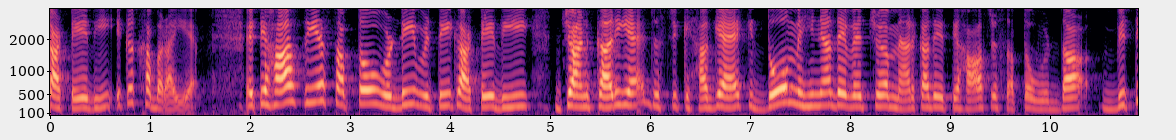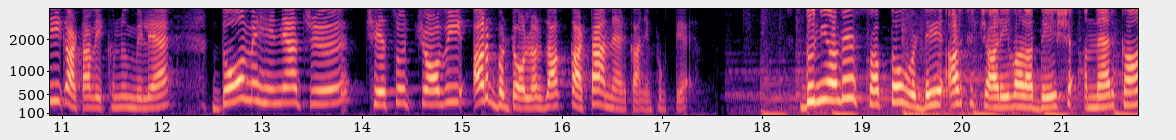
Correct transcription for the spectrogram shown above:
ਘਾਟੇ ਦੀ ਇੱਕ ਖਬਰ ਆਈ ਹੈ। ਇਤਿਹਾਸ ਦੀ ਇਹ ਸਭ ਤੋਂ ਵੱਡੀ ਵਿੱਤੀ ਘਾਟੇ ਦੀ ਜਾਣਕਾਰੀ ਹੈ, ਜਿਸ 'ਚ ਕਿਹਾ ਗਿਆ ਹੈ ਕਿ 2 ਮਹੀਨਿਆਂ ਦੇ ਵਿੱਚ ਅਮਰੀਕਾ ਦੇ ਇਤਿਹਾਸ 'ਚ ਸਭ ਤੋਂ ਵੱਡਾ ਵਿੱਤੀ ਘਾਟਾ ਵੇਖਣ ਨੂੰ ਮਿਲਿਆ ਹੈ। 2 ਮਹੀਨਿਆਂ 'ਚ 624 ਅਰਬ ਡਾਲਰ ਦਾ ਘਾਟਾ ਅਮਰੀਕਾ ਨੇ ਭੁਗਤਿਆ ਹੈ। ਦੁਨੀਆ ਦੇ ਸਭ ਤੋਂ ਵੱਡੇ ਅਰਥਚਾਰੇ ਵਾਲਾ ਦੇਸ਼ ਅਮਰੀਕਾ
